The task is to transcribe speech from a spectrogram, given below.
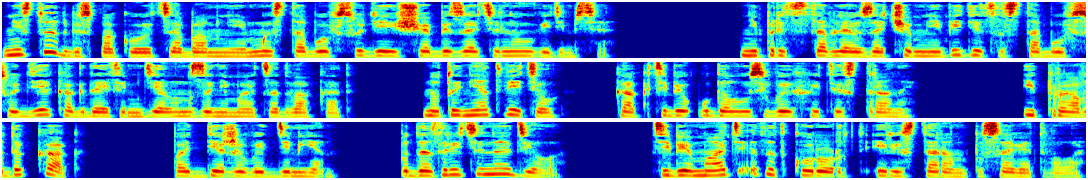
«Не стоит беспокоиться обо мне, мы с тобой в суде еще обязательно увидимся. Не представляю, зачем мне видеться с тобой в суде, когда этим делом занимается адвокат. Но ты не ответил, как тебе удалось выехать из страны. И правда, как? Поддерживает Демьян. Подозрительное дело. Тебе мать этот курорт и ресторан посоветовала.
